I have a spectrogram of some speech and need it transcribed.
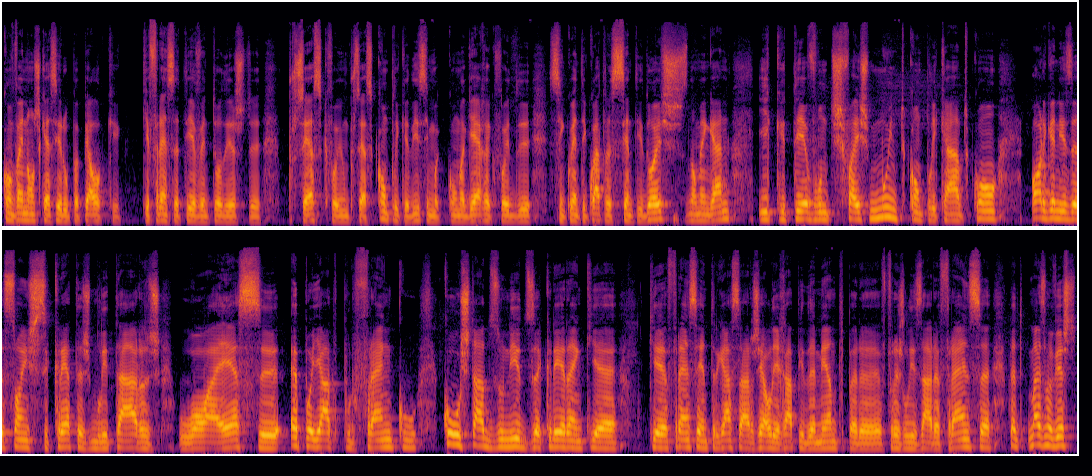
convém não esquecer o papel que que a França teve em todo este processo, que foi um processo complicadíssimo, com uma guerra que foi de 54 a 62, se não me engano, e que teve um desfecho muito complicado com organizações secretas militares, o OAS, apoiado por Franco, com os Estados Unidos a quererem que a que a França entregasse a Argélia rapidamente para fragilizar a França. Portanto, mais uma vez,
